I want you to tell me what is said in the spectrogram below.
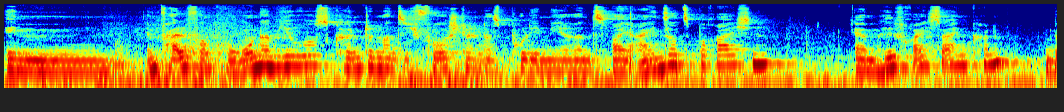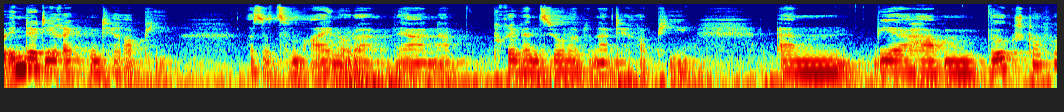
Im, Im Fall von Coronavirus könnte man sich vorstellen, dass Polymere in zwei Einsatzbereichen ähm, hilfreich sein können. In der direkten Therapie. Also zum einen oder ja, in der Prävention und in der Therapie. Ähm, wir haben Wirkstoffe.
